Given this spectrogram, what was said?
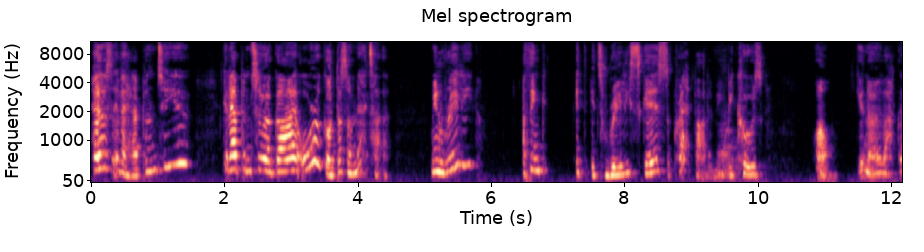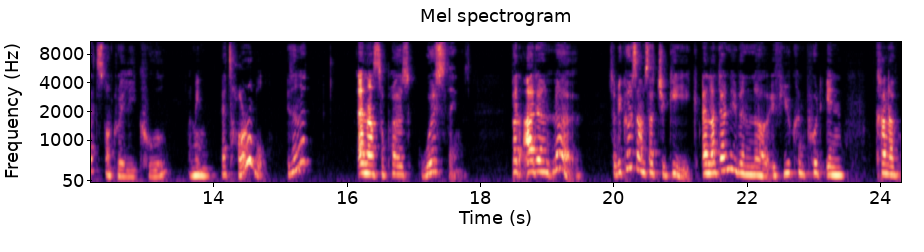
Has this ever happened to you? Can happen to a guy or a girl, doesn't matter. I mean, really, I think it it's really scares the crap out of me because, well, you know, like that's not really cool. I mean, that's horrible, isn't it? And I suppose worse things. But I don't know. So because I'm such a geek, and I don't even know if you can put in kind of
